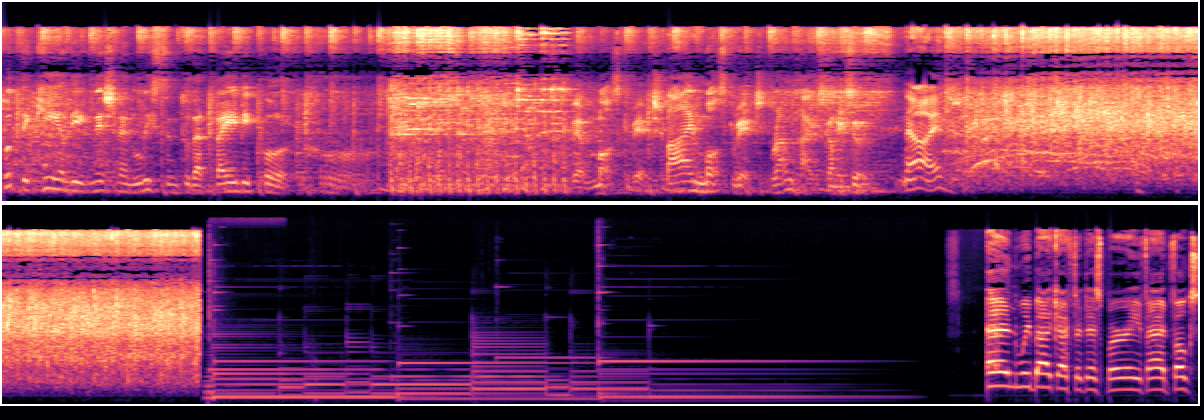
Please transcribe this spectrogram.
Put the key in the ignition and listen to that baby pull. The Moskvich. By Moskvich. Round tires coming soon. No, it. And we back after this brief ad, folks.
